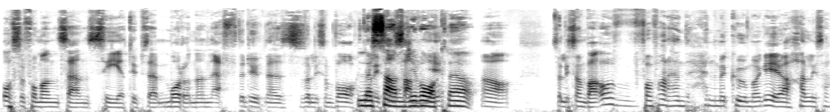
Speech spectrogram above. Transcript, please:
och så får man sen se typ så morgonen efter typ när så liksom vaknar När liksom Sanji vaknar, Ja. Så liksom bara, åh vad fan hände, hände med Kuma och? Han liksom,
